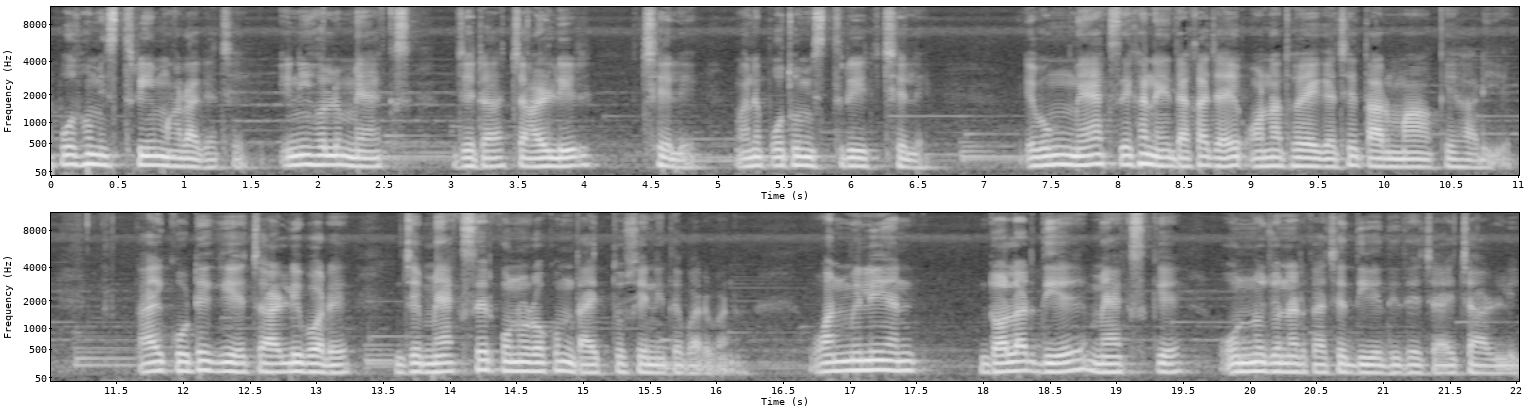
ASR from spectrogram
প্রথম স্ত্রী মারা গেছে। ইনি হলো ম্যাক্স, যেটা চার্লির ছেলে মানে প্রথম স্ত্রীর ছেলে। এবং ম্যাক্স এখানে দেখা যায় অনাথ হয়ে গেছে তার মাকে হারিয়ে। তাই কোর্টে গিয়ে চার্লি বলে যে ম্যাক্সের কোনো রকম দায়িত্ব সে নিতে পারবে না। ওয়ান মিলিয়ন ডলার দিয়ে ম্যাক্সকে অন্যজনের কাছে দিয়ে দিতে চায় চার্লি।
